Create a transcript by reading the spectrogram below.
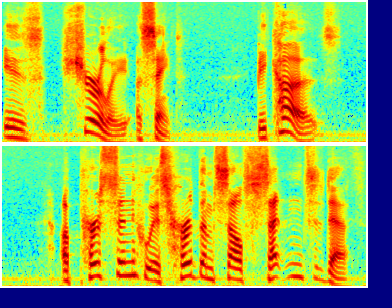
is surely a saint. Because a person who has heard themselves sentenced to death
